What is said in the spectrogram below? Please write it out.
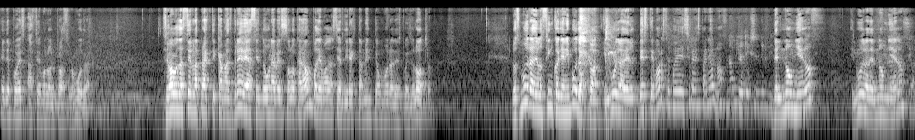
y después hacemos el próximo mudra. Si vamos a hacer la práctica más breve, haciendo una vez solo cada uno, podemos hacer directamente un mudra después del otro. Los mudras de los cinco Yanibudas son el mudra del destemor, ¿se puede decir en español? ¿No? No, miedo. Protección del medio. Del no miedo. El mudra del no miedo. Protección.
